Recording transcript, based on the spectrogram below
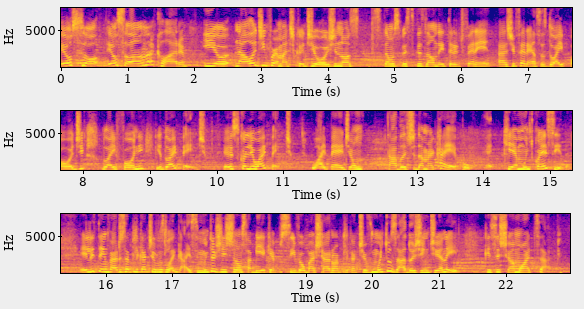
Eu sou, eu sou a Ana Clara e eu, na aula de informática de hoje nós estamos pesquisando entre as diferenças do iPod, do iPhone e do iPad. Eu escolhi o iPad. O iPad é um tablet da marca Apple, é, que é muito conhecida. Ele tem vários aplicativos legais e muita gente não sabia que é possível baixar um aplicativo muito usado hoje em dia nele, que se chama WhatsApp.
